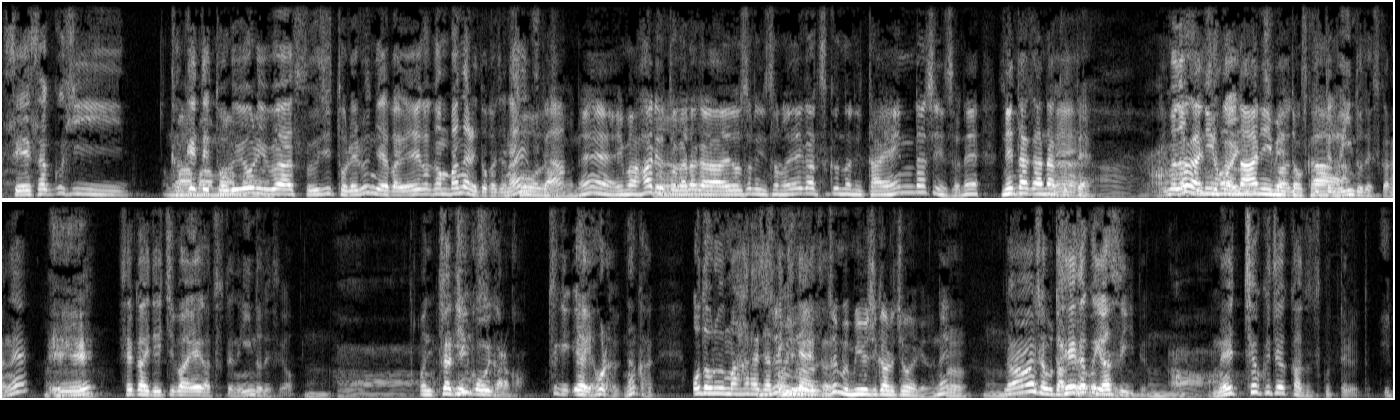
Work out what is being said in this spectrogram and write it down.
制作費かけて撮るよりは数字取れるんじゃやっぱ映画館離れとかじゃないんですか？そうですよね。今ハリウッドがだから要するにその映画作るのに大変らしいんですよね。ネタがなくて、あー。だから日本のアニメとか世界で一番作ってるのインドですからね。え世界で一番映画作ってるのインドですよ、じゃあ人口多いからか次いやいやほらなんか踊るマハラジャ的全なやつ。部全部ミュージカル調やけどね、うん。なんせ歌って制作安いって、めちゃくちゃ数作ってるって。一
